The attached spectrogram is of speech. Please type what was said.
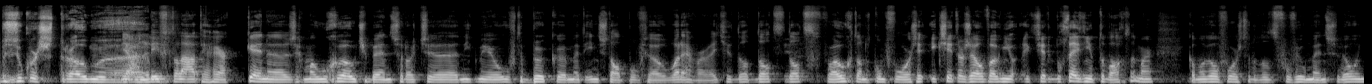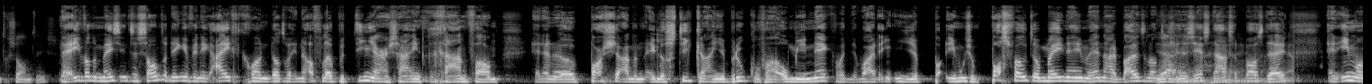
Bezoekersstromen. ja, een lift te laten herkennen, zeg maar, hoe groot je bent, zodat je niet meer hoeft te bukken met instappen of zo, whatever, weet je. Dat, dat, dat verhoogt dan het comfort. Ik zit er zelf ook niet, ik zit er nog steeds niet op te wachten, maar ik kan me wel voorstellen dat het voor veel mensen wel interessant is. Nee, een van de meest interessante dingen vind ik eigenlijk gewoon dat we in de afgelopen tien jaar zijn gegaan van hè, dan eh, pas je aan een elastiek aan je broek of aan, om je nek. Waar, je, je moest een pasfoto meenemen hè, naar het buitenland Ja, als je een zesdaagse pas deed. En iemand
